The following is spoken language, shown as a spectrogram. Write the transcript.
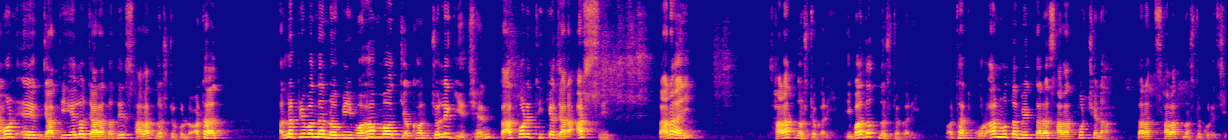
এমন এক জাতি এলো যারা তাদের সালাত নষ্ট করল। অর্থাৎ আল্লাহ প্রিয়বন্দা নবী মোহাম্মদ যখন চলে গিয়েছেন, তারপরে থেকে যারা আসছে, তারাই সালাত নষ্টকারী, ইবাদত নষ্টকারী। অর্থাৎ কোরআন মোতাবেক তারা সালাত পড়ছে না, তারা সালাত নষ্ট করেছে।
